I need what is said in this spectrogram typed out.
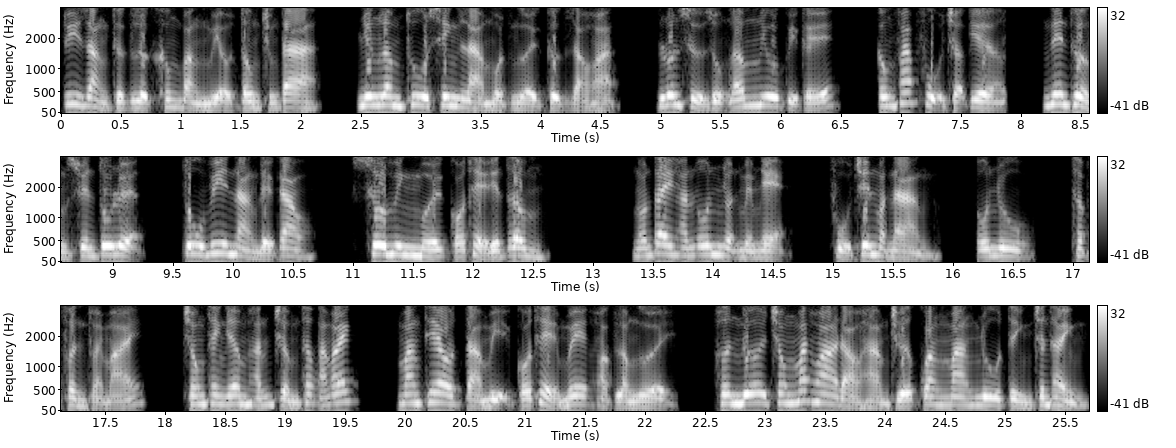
tuy rằng thực lực không bằng miểu tông chúng ta, nhưng lâm thu sinh là một người cực giảo hoạt, luôn sử dụng âm mưu quỷ kế, công pháp phụ trợ kia, nên thường xuyên tu luyện, tu vi nàng để cao, sư minh mới có thể yên tâm. Ngón tay hắn ôn nhuận mềm nhẹ, phủ trên mặt nàng, ôn nhu, thập phần thoải mái, trong thanh âm hắn trầm thấp ám ách, mang theo tà mị có thể mê hoặc lòng người, hơn nữa trong mắt hoa đào hàm chứa quang mang nhu tình chân thành,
